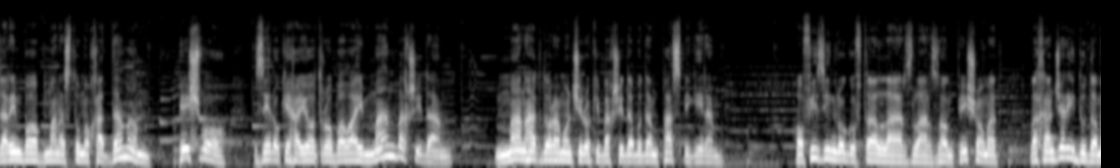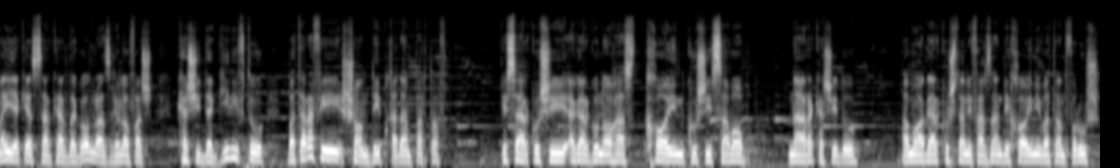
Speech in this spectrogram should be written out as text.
Дар ин боб ман аз ту муқаддамам. Пешво зеро ки ҳаётро ба вай ман бахшидам ман ҳақ дорам он чиро ки бахшида будам пас бигирам. Ҳофиз инро гуфта ларз ларзон пеш омад ва ханҷари дудамаи яке аз саркардагонро аз ғилофаш кашида гирифту ба тарафи шондиб қадам партофт. Писаркушӣ агар гуноҳ аст хоинкушӣ савоб наъра кашиду. Аммо агар куштани фарзанди хоини ватанфурӯш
